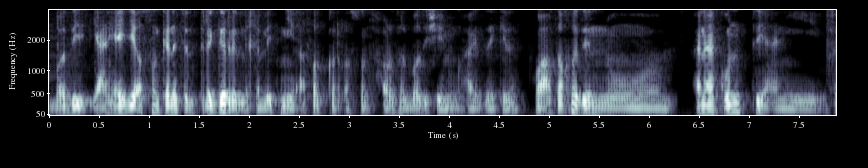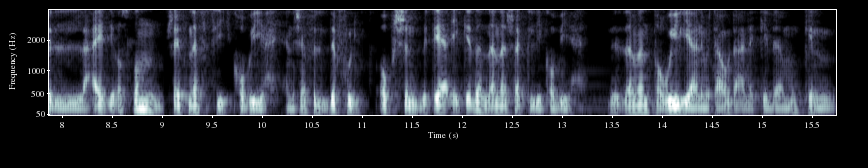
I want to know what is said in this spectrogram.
ال body يعني هي دي أصلا كانت ال trigger اللي خلتني أفكر أصلا في حوارات ال body shaming وحاجات زي كده. وأعتقد إنه أنا كنت يعني في العادي أصلا شايف نفسي قبيح. يعني شايف ال default option بتاعي كده إن أنا شكلي قبيح. لزمن طويل يعني متعود على كده. ممكن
